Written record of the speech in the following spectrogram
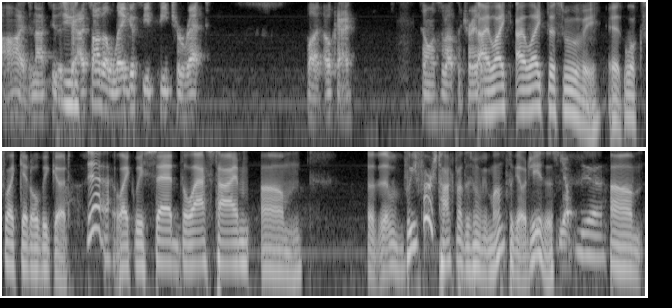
Ah, I did not see the. You- Tra- I saw the Legacy featurette. But okay, tell us about the trailer. I like I like this movie. It looks like it'll be good. Yeah. Like we said the last time, um, we first talked about this movie months ago. Jesus. Yep. Yeah. Um,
